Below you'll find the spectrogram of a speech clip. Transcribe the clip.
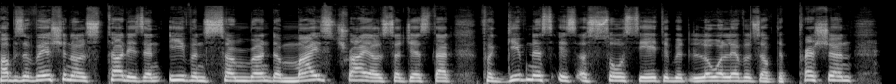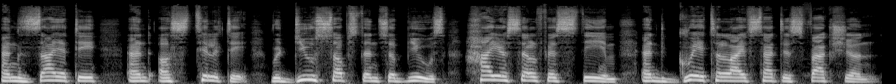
Observational studies and even some randomized trials suggest that forgiveness is associated with lower levels of depression, anxiety, and hostility, reduced substance abuse, higher self-esteem, and greater life satisfaction.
